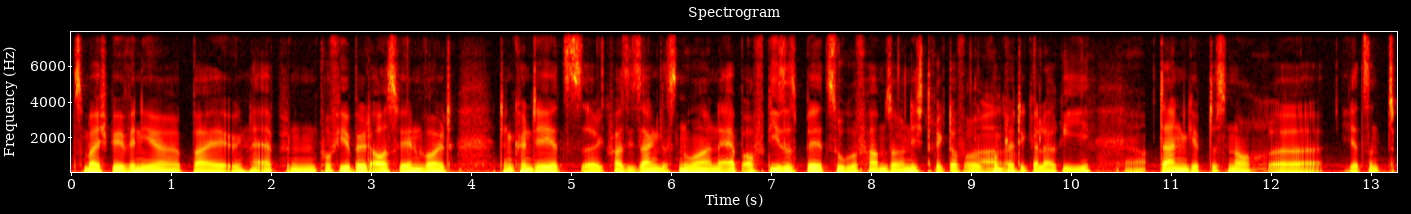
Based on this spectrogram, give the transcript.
zum Beispiel, wenn ihr bei irgendeiner App ein Profilbild auswählen wollt, dann könnt ihr jetzt äh, quasi sagen, dass nur eine App auf dieses Bild Zugriff haben soll und nicht direkt auf eure Also. komplette Galerie. Ja. Dann gibt es noch, äh, jetzt sind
